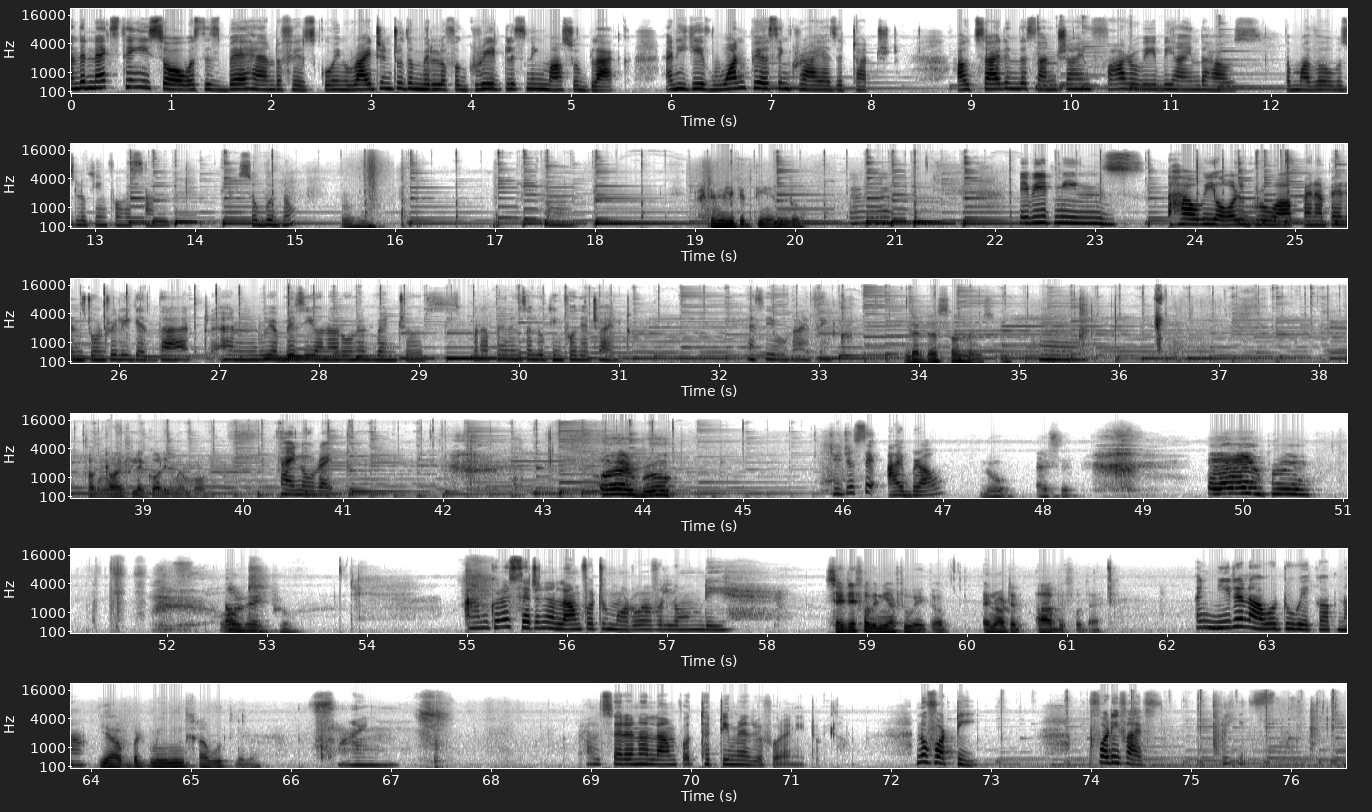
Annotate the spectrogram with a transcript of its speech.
And the next thing he saw was this bare hand of his going right into the middle of a great glistening mass of black, and he gave one piercing cry as it touched. Outside in the sunshine, far away behind the house, the mother was looking for her son. So good, no? Mm-hmm. I didn't really get the end though. Mm. Maybe it means how we all grow up and our parents don't really get that, and we are busy on our own adventures, but our parents are looking for their child. ऐसे ही होगा, I think. That does sound nice. man. Fuck, now I feel like calling my mom. I know, right? Alright, bro. Did you just say eyebrow? No, I said. Alright, bro. Alright, bro. I'm gonna set an alarm for tomorrow. I have a long day. Set it for when you have to wake up and not an hour before that. I need an hour to wake up now. Yeah, but मेरी नींद खराब होती है ना. Fine. I'll set an alarm for 30 minutes before I need to wake up. No, 40. 45. Please.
